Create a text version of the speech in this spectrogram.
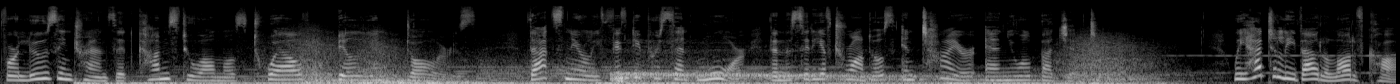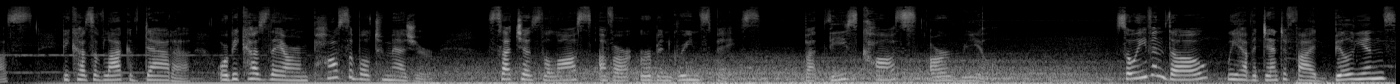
for losing transit comes to almost $12 billion. That's nearly 50% more than the City of Toronto's entire annual budget. We had to leave out a lot of costs because of lack of data or because they are impossible to measure, such as the loss of our urban green space. But these costs are real. So even though we have identified billions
